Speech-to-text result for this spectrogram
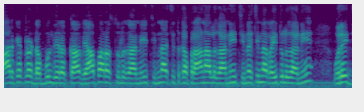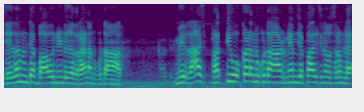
మార్కెట్లో డబ్బులు తిరక్క వ్యాపారస్తులు కానీ చిన్న చితక ప్రాణాలు కానీ చిన్న చిన్న రైతులు కానీ ఒరే జగన్ ఉంటే బాగునిండు కదా అని అనుకుంటున్నారు. మీరు రాసి ప్రతి ఒక్కడు అనుకుంటున్నాడు మేము చెప్పాల్సిన అవసరం లే.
